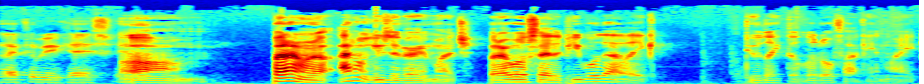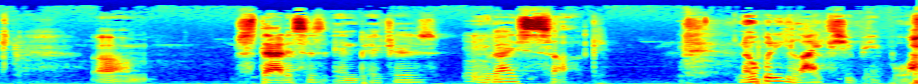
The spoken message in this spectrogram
that could be the case. Yeah. Um, but I don't know. I don't use it very much. But I will say the people that like do like the little fucking like um statuses and pictures, you Mhm. guys suck. Nobody likes you people.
